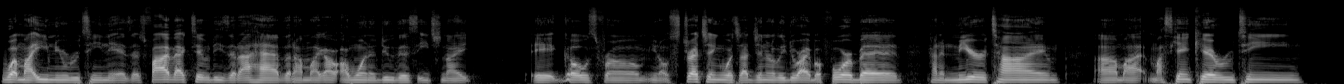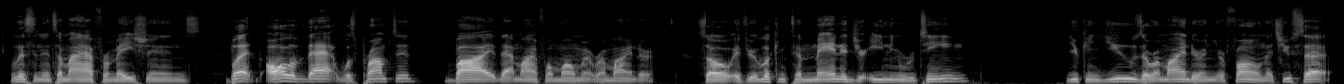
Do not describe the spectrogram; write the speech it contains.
what my evening routine is. There's five activities that I have that I'm like, I, I want to do this each night. It goes from, you know, stretching, which I generally do right before bed, kind of mirror time, um, my, my skincare routine, listening to my affirmations. But all of that was prompted by that mindful moment reminder. So if you're looking to manage your evening routine, you can use a reminder in your phone that you set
